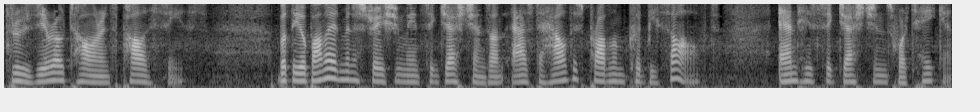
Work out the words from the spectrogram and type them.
through zero-tolerance policies. But the Obama administration made suggestions on as to how this problem could be solved, and his suggestions were taken.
